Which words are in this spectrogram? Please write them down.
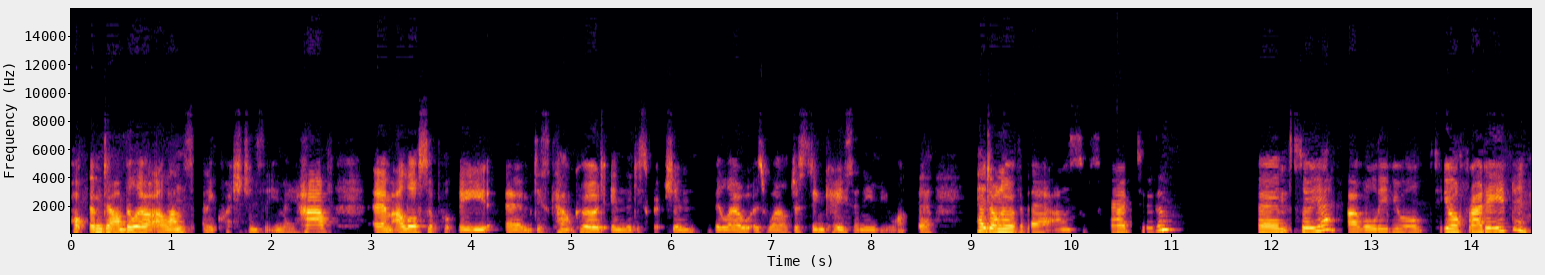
pop them down below. I'll answer any questions that you may have. Um, I'll also put the um, discount code in the description below as well, just in case any of you want to head on over there and subscribe to them. Um, so yeah, I will leave you all to your Friday evening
